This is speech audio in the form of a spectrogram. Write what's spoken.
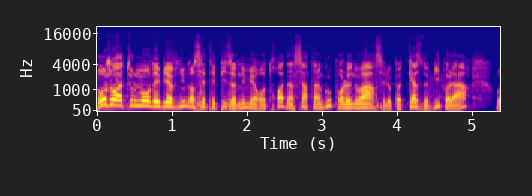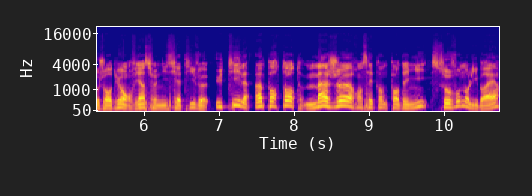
Bonjour à tout le monde et bienvenue dans cet épisode numéro 3 d'un certain goût pour le noir. C'est le podcast de Bipolar. Aujourd'hui, on revient sur une initiative utile, importante, majeure en ces temps de pandémie. Sauvons nos libraires.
